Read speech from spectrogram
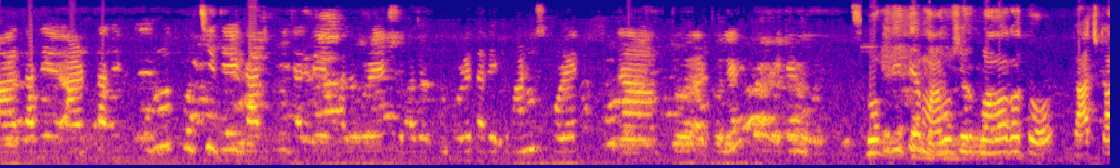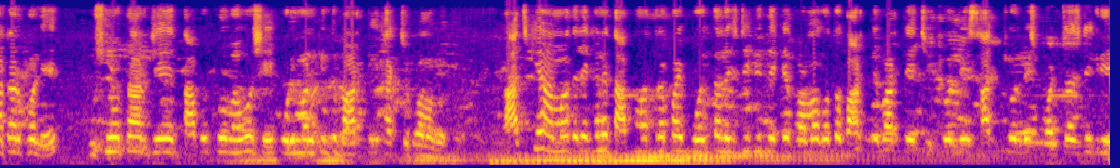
আর তাদের আর তাদের অনুরোধ করছি যে গাছগুলো যাতে ভালো করে সেবা যত্ন করে, তাদেরকে মানুষ করে তোলে। অনুরোধ প্রকৃতিতে মানুষের ক্রমাগত গাছ কাটার ফলে উষ্ণতার যে তাপপ্রবাহ, সেই পরিমাণ কিন্তু বাড়তেই থাকছে ক্রমাগত। আজকে আমাদের এখানে তাপমাত্রা প্রায় পঁয়তাল্লিশ ডিগ্রি থেকে ক্রমাগত বাড়তে বাড়তে ছেচল্লিশ, সাতচল্লিশ, পঞ্চাশ ডিগ্রি।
